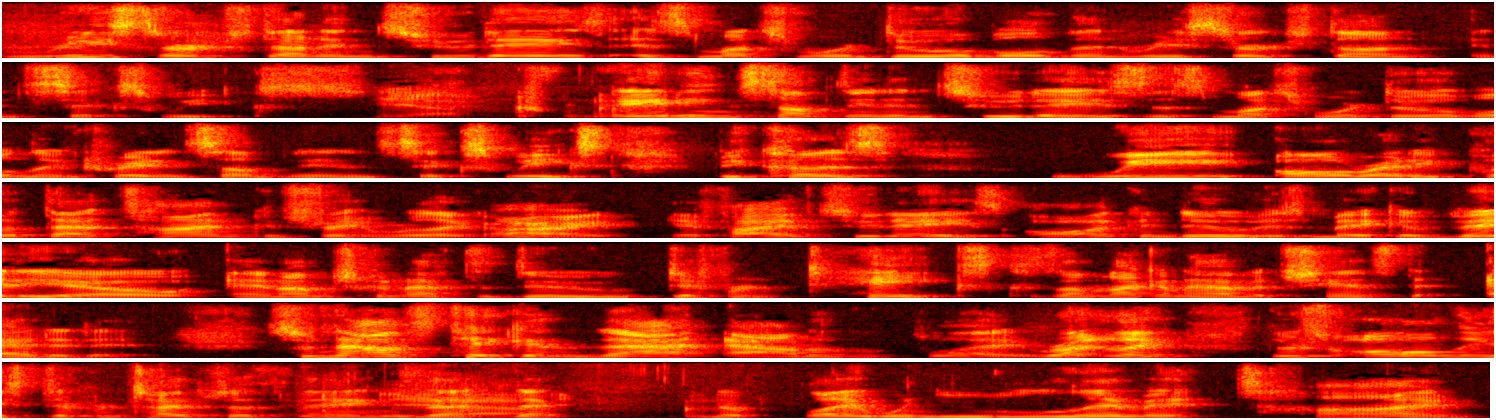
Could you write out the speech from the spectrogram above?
research done in two days is much more doable than research done in six weeks. Yeah. Creating something in two days is much more doable than creating something in six weeks because we already put that time constraint and we're like, all right, if I have two days, all I can do is make a video and I'm just going to have to do different takes because I'm not going to have a chance to edit it. So now it's taken that out of the play, right? Like there's all these different types of things yeah. that, that into play when you limit time.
